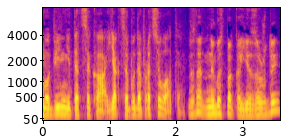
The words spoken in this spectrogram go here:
мобільні ТЦК. Як це буде працювати? Ви знаєте, небезпека є завжди,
